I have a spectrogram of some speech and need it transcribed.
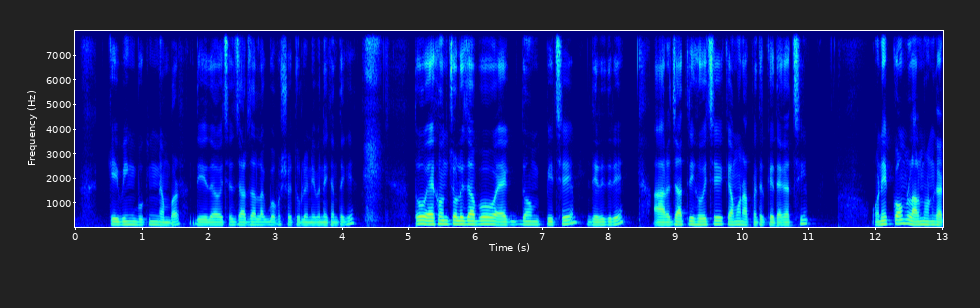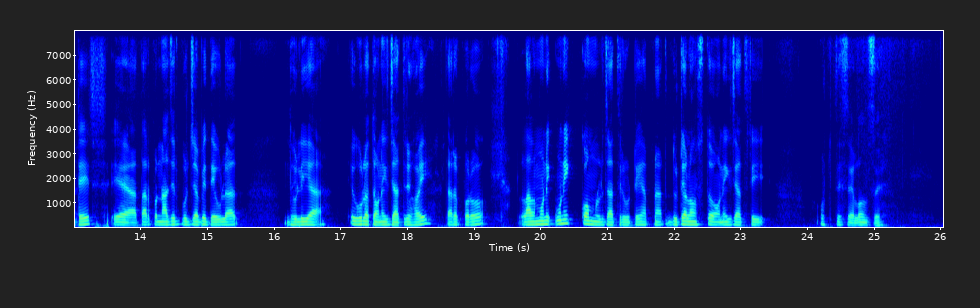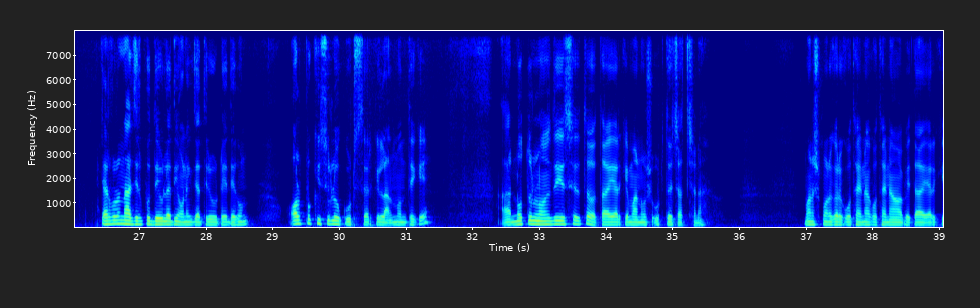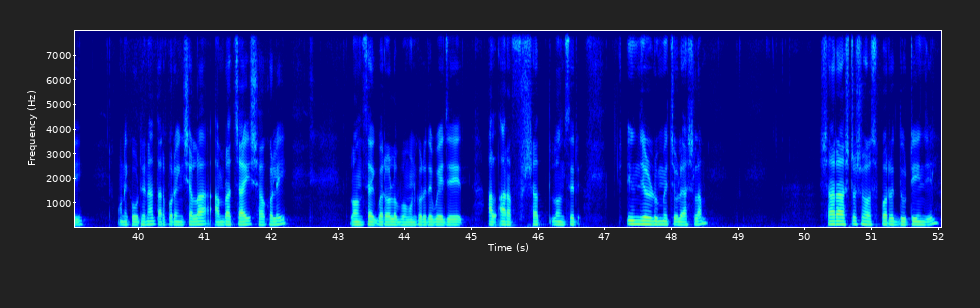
কেবিং বুকিং নাম্বার দিয়ে দেওয়া হয়েছে। যার যার লাগবে অবশ্যই তুলে নেবেন এখান থেকে। তো এখন চলে যাব একদম পিছে, ধীরে ধীরে। আর যাত্রী হয়েছে কেমন আপনাদেরকে দেখাচ্ছি। অনেক কম লালমোহনঘাটের তারপর নাজিরপুর যাবে দেউলা, ধুলিয়া, এগুলোতে অনেক যাত্রী হয়। তারপরও লালমনি অনেক কম যাত্রী উঠে, আপনার দুটা লঞ্চ তো অনেক যাত্রী উঠতেছে লঞ্চে। তারপরে নাজিরপুর, দেউলা দিয়ে অনেক যাত্রী উঠে, দেখুন, অল্প কিছু লোক উঠছে আর কি লালমন থেকে। আর নতুন লঞ্চ দিয়েছে তো, তাই আর কি মানুষ উঠতে চাচ্ছে না। মানুষ মনে করে কোথায় না কোথায় নামাবে তাই আর কি। অনেকে ওঠে না। তারপরে ইনশাল্লাহ আমরা চাই সকলেই লঞ্চে একবার হলো ভ্রমণ করে দেখব। এই যে আল আরাফসাদ লঞ্চের ইঞ্জিল রুমে চলে আসলাম। সারা সাড়ে সহজ পরের দুটি ইঞ্জিল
